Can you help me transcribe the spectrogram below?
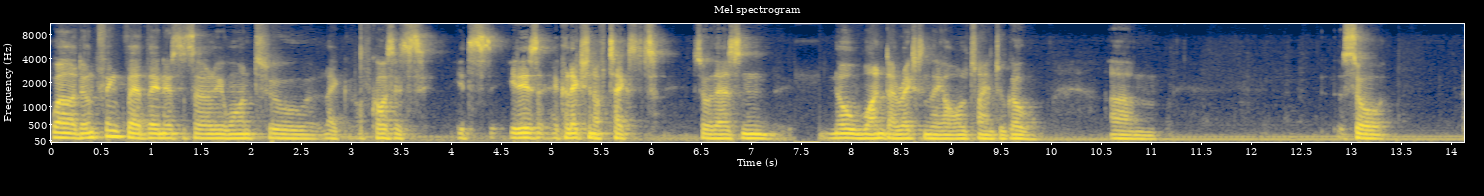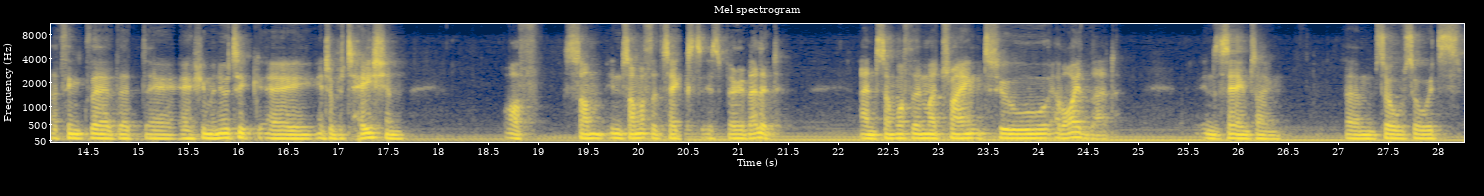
well, I don't think that they necessarily want to like. Of course, it's it's it is a collection of texts, so there's n- no one direction they are all trying to go. Um, so I think that that uh, a hermeneutic uh, interpretation of some in some of the texts is very valid, and some of them are trying to avoid that in the same time. Um, so so it's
